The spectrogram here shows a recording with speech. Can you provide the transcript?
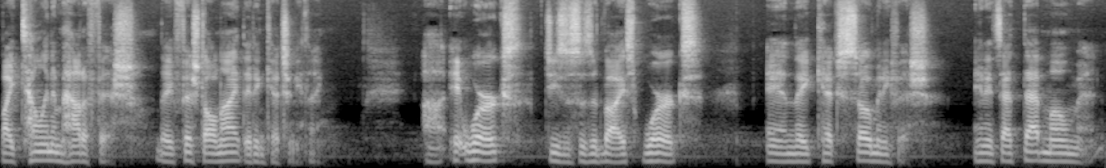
by telling him how to fish. They fished all night, they didn't catch anything. Uh, it works, Jesus' advice works, and they catch so many fish. And it's at that moment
